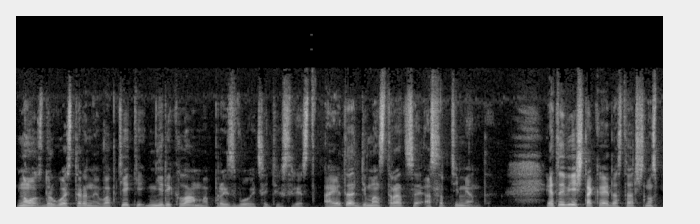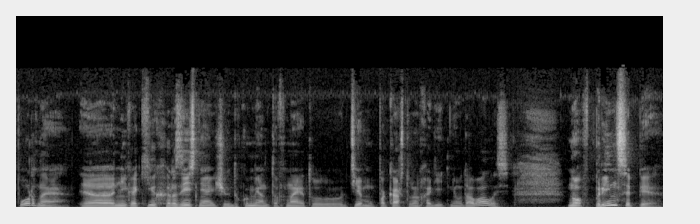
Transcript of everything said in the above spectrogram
Но, с другой стороны, в аптеке не реклама производится этих средств, а это демонстрация ассортимента. Эта вещь такая достаточно спорная, э, никаких разъясняющих документов на эту тему пока что находить не удавалось. Но, в принципе,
